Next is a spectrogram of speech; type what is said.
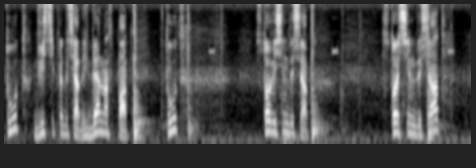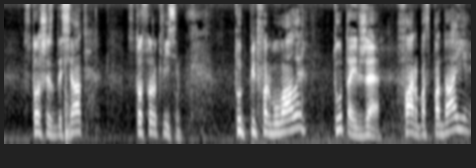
Тут 250, йде на спад. Тут 180, 170, 160, 148. Тут підфарбували, тут і вже фарба спадає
